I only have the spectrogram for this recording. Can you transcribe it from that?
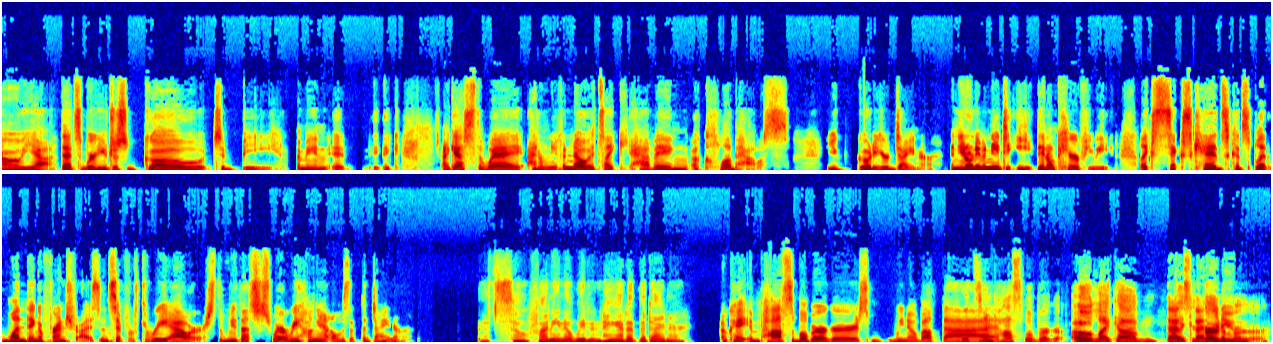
Oh yeah, that's where you just go to be. I mean, it, it. I guess the way I don't even know. It's like having a clubhouse. You go to your diner, and you don't even need to eat. They don't care if you eat. Like six kids could split one thing of French fries and sit for three hours. That's just where we hung out. Was at the diner. That's so funny. No, we didn't hang out at the diner. Okay, Impossible Burgers. We know about that. What's an Impossible Burger? Oh, like um, That's like a that garden new- burger.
